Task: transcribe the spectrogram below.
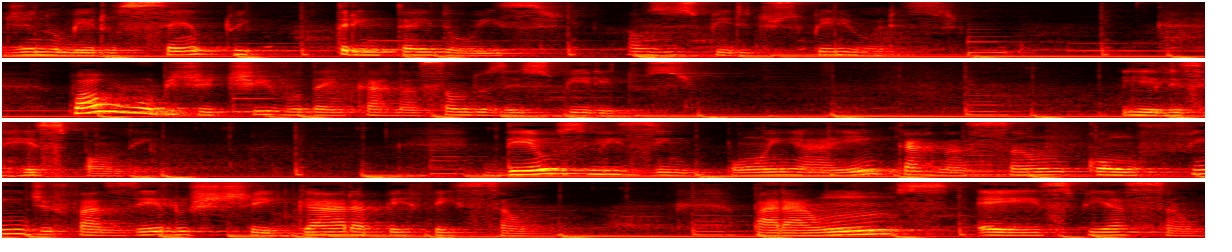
de número 132 aos espíritos superiores. Qual o objetivo da encarnação dos espíritos? E eles respondem: Deus lhes impõe a encarnação com o fim de fazê-los chegar à perfeição. Para uns é expiação,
